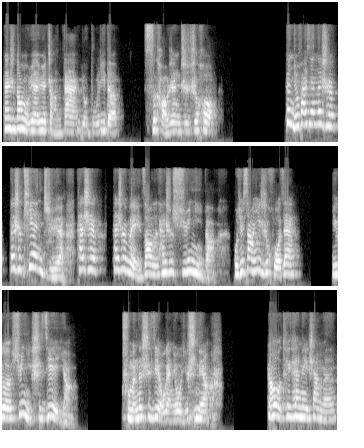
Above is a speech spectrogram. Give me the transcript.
但是当我越来越长大，有独立的思考认知之后，但你就发现那是那是骗局，它是它是伪造的，它是虚拟的。我就像一直活在一个虚拟世界一样，楚门的世界，我感觉我就是那样。然后我推开那一扇门，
